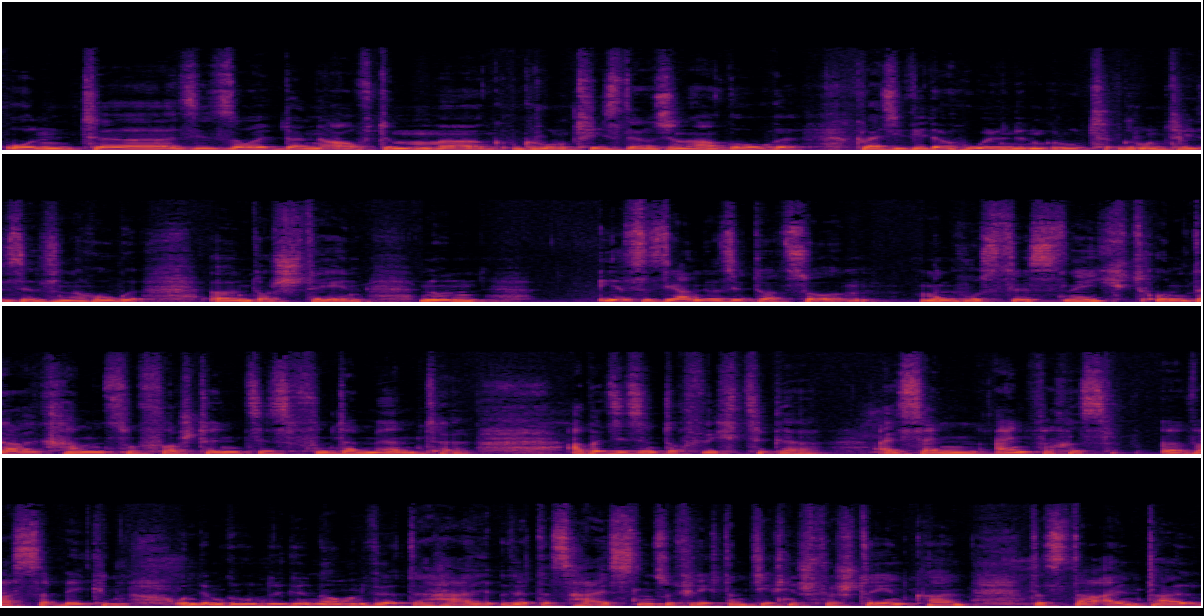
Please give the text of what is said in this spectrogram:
und äh, sie soll dann auf dem äh, Grundriss der Synagoge, quasi wiederholenden Grund, Grundriss der Synagoge, äh, dort stehen. Nun, jetzt ist die andere Situation. Man wusste es nicht und da kamen zum Verständnis diese Fundamente. Aber die sind doch wichtiger als ein einfaches äh, Wasserbecken. Und im Grunde genommen wird, das heißen, so viel ich dann technisch verstehen kann, dass da ein Teil,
